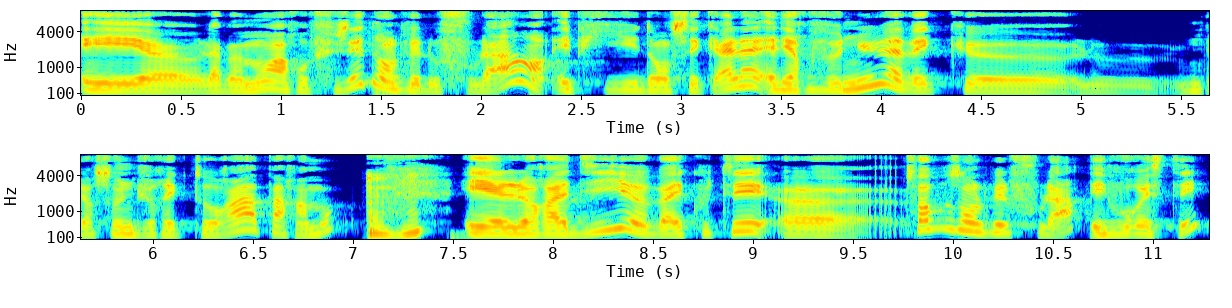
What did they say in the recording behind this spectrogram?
Et euh, la maman a refusé d'enlever le foulard. Et puis dans ces cas-là, elle est revenue avec euh, le- une personne du rectorat apparemment. Mhm. Et elle leur a dit, euh, bah écoutez, euh, soit vous enlevez le foulard et vous restez,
